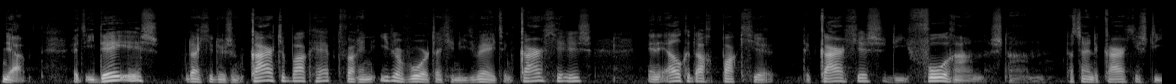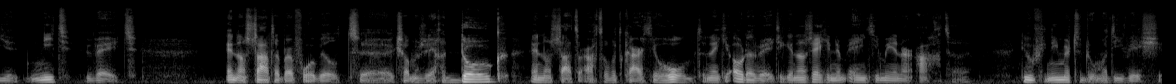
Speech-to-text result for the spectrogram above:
Ja, het idee is dat je dus een kaartenbak hebt waarin ieder woord dat je niet weet een kaartje is. En elke dag pak je de kaartjes die vooraan staan. Dat zijn de kaartjes die je niet weet. En dan staat er bijvoorbeeld, eh, ik zal maar zeggen, dog. En dan staat er achter op het kaartje hond. En dan denk je, oh dat weet ik. En dan zet je hem eentje meer naar achteren. Die hoef je niet meer te doen, want die wist je.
